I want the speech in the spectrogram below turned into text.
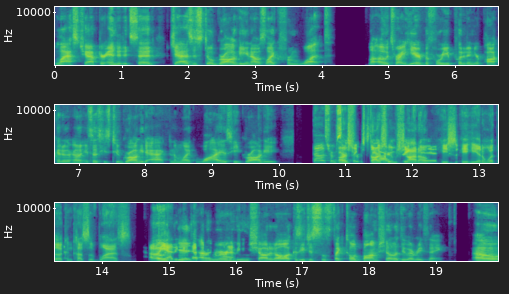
last chapter ended, it said Jazz is still groggy, and I was like, from what? Like, Oh, it's right here before you put it in your pocket. Or it says he's too groggy to act, and I'm like, why is he groggy? That was from Star, something. starscream shot him did. he, he hit him with a concussive blast Oh, he yeah, the did? I don't remember him being shot at all because he just was, like told Bombshell to do everything. Oh,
